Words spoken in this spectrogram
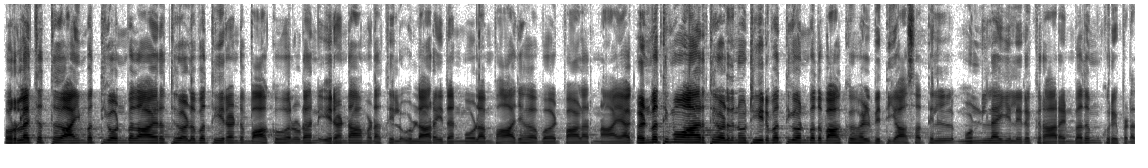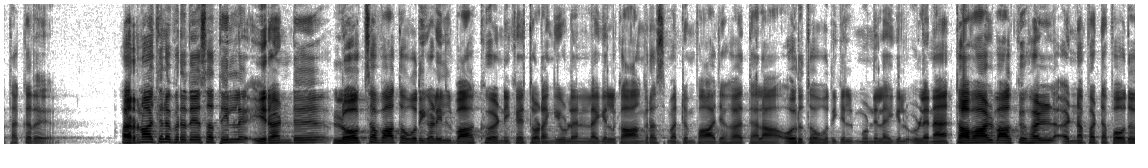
ஒரு லட்சத்து ஐம்பத்தி ஒன்பதாயிரத்து எழுபத்தி இரண்டு வாக்குகளுடன் இரண்டாம் இடத்தில் உள்ளார். இதன் மூலம் பாஜக வேட்பாளர் நாயக் எண்பத்தி மூவாயிரத்து எழுநூற்றி இருபத்தி ஒன்பது வாக்குகள் வித்தியாசத்தில் முன்னிலையில் இருக்கிறார் என்பதும் குறிப்பிடத்தக்கது. அருணாச்சல பிரதேசத்தில் இரண்டு லோக்சபா தொகுதிகளில் வாக்கு எண்ணிக்கை தொடங்கியுள்ள நிலையில் காங்கிரஸ் மற்றும் பாஜக தலா ஒரு தொகுதியில் முன்னிலையில் உள்ளன. தபால் வாக்குகள் எண்ணப்பட்ட போது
